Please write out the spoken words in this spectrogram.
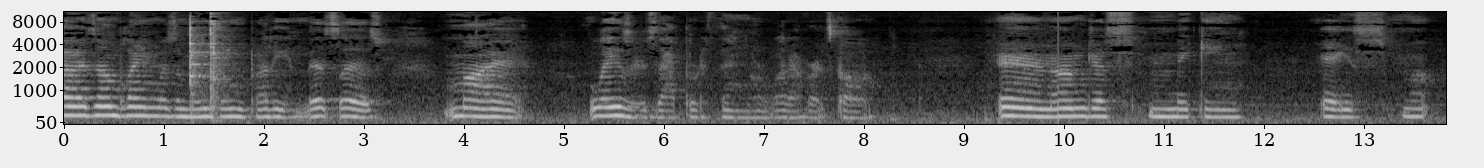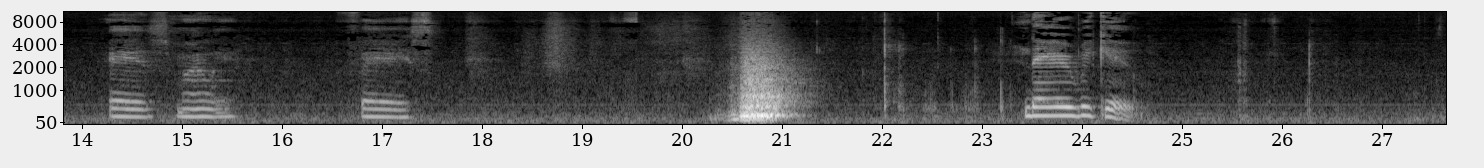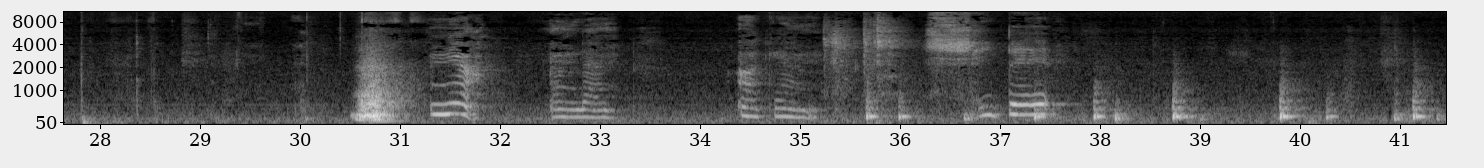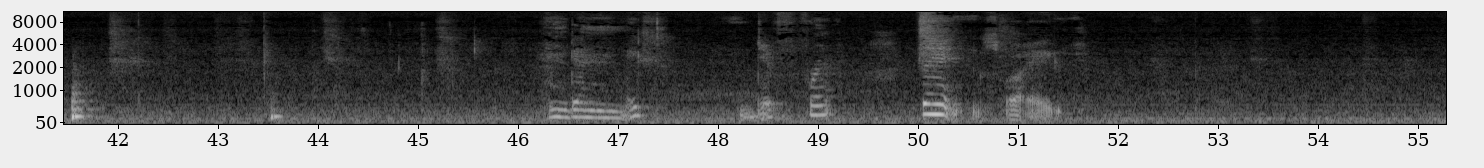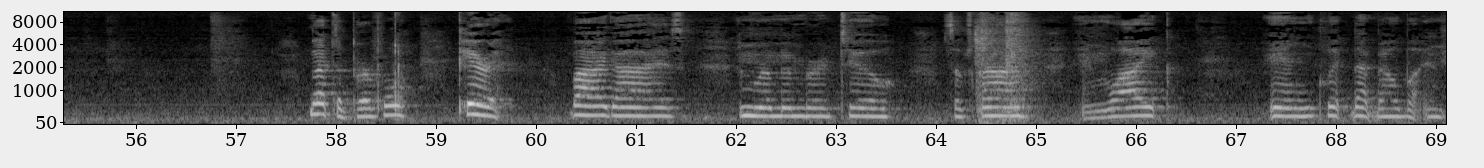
Guys, I'm playing with Amazing Putty, and this is my laser zapper thing, or whatever it's called. And I'm just making a, sm a smiley face. There we go. And then I can shape it. And then make different things like That's a purple carrot. Bye, guys. And remember to subscribe and like and click that bell button.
